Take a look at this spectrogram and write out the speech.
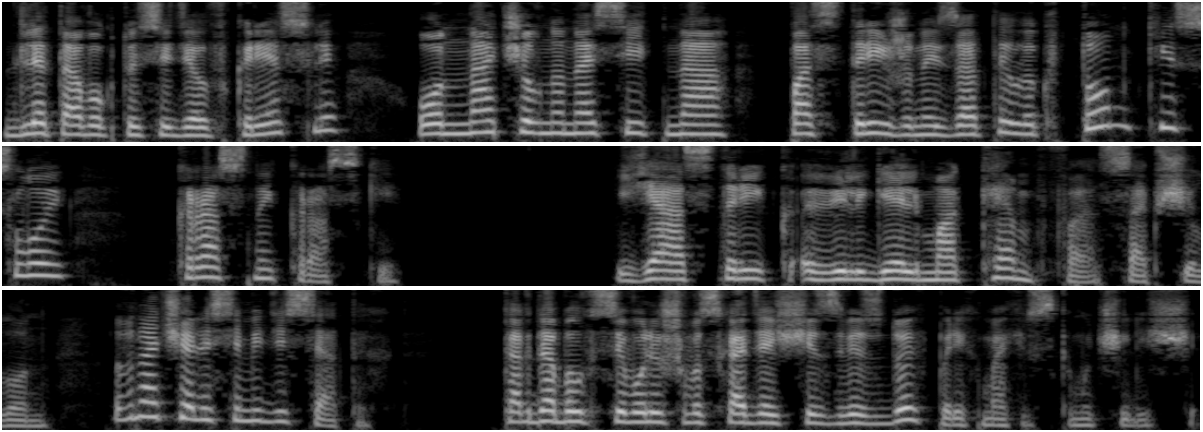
для того, кто сидел в кресле, он начал наносить на постриженный затылок тонкий слой красной краски. «Я стриг Вильгельма Кемфа», — сообщил он, — «в начале семидесятых, когда был всего лишь восходящей звездой в парикмахерском училище.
